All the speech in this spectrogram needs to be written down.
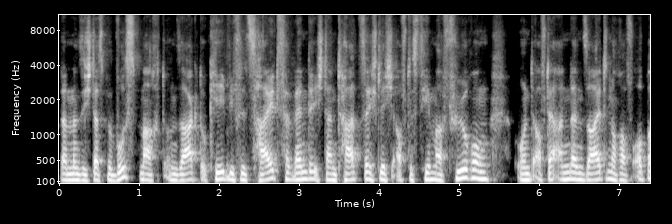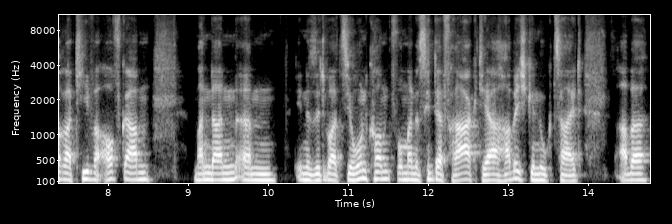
wenn man sich das bewusst macht und sagt, okay, wie viel Zeit verwende ich dann tatsächlich auf das Thema Führung und auf der anderen Seite noch auf operative Aufgaben, man dann ähm, in eine Situation kommt, wo man es hinterfragt, ja, habe ich genug Zeit? Aber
